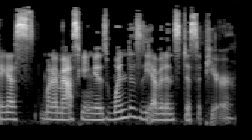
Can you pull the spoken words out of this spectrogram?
I guess what I'm asking is when does the evidence disappear?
